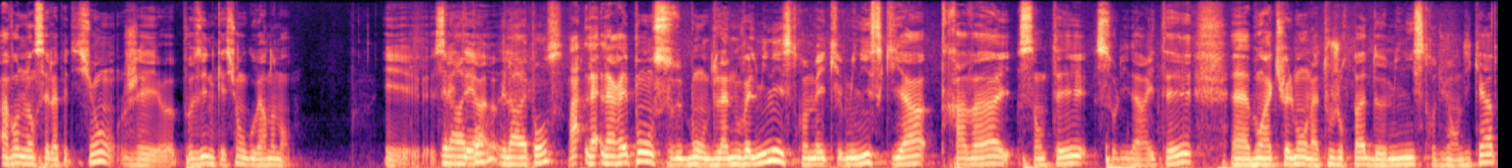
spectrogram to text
avant de lancer la pétition, j'ai euh, posé une question au gouvernement. Et, la, réponse, ah, la, réponse bon, de la nouvelle ministre, mais ministre qui a travail, santé, solidarité. Euh, bon, actuellement, on n'a toujours pas de ministre du handicap.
